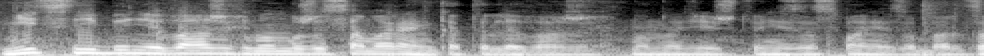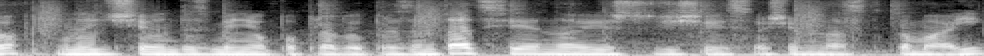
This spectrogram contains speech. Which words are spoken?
Nic niby nie waży, chyba może sama ręka tyle waży. Mam nadzieję, że to nie zasłania za bardzo. No i dzisiaj będę zmieniał, poprawiał prezentację, no i jeszcze dzisiaj jest 18 mai,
